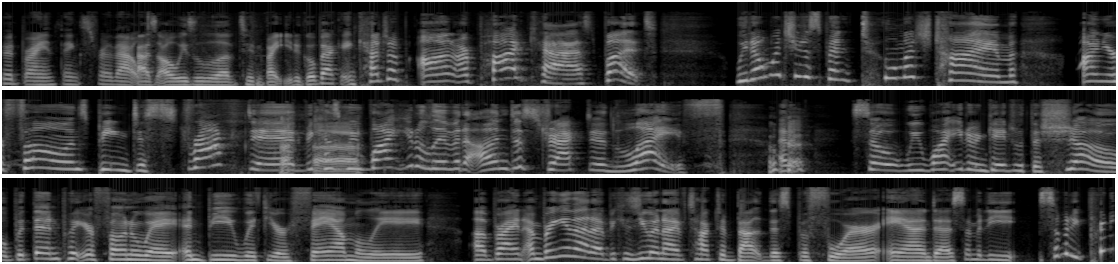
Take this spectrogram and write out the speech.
Good, Brian. Thanks for that. As always, we love to invite you to go back and catch up on our podcast, but we don't want you to spend too much time on your phones being distracted because we want you to live an undistracted life. Okay. So we want you to engage with the show, but then put your phone away and be with your family. Uh, Brian, I'm bringing that up because you and I have talked about this before, and uh, somebody somebody pretty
